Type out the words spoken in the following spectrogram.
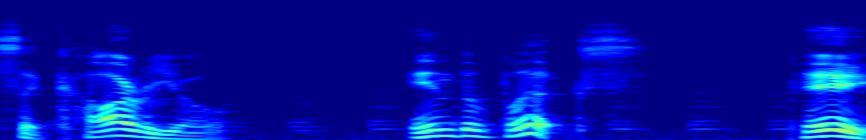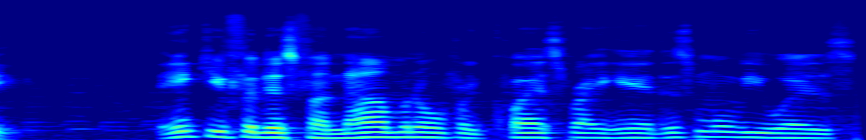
Sicario in the books. Pig. Thank you for this phenomenal request right here. This movie was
